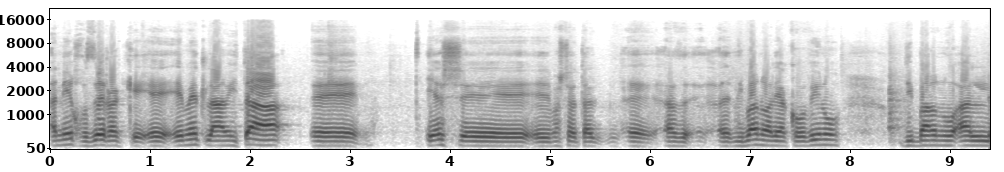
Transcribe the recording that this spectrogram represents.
אני חוזר רק אה, אמת לאמיתה, אה, יש, למשל, אז דיברנו על יעקב אבינו, דיברנו על,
